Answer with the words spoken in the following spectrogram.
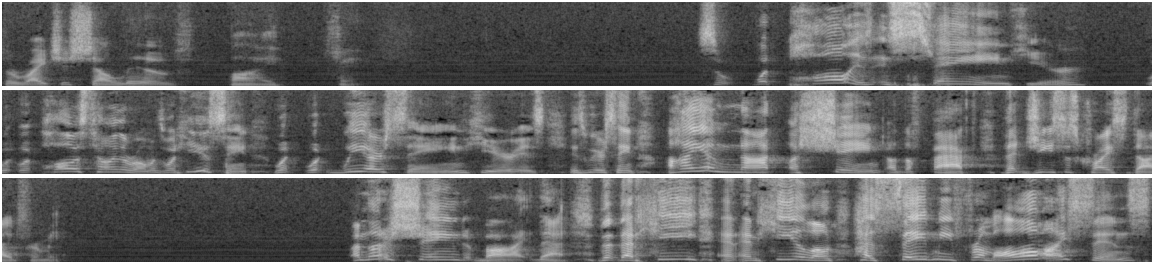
The righteous shall live by faith. So, what Paul is, is saying here, what, what Paul is telling the Romans, what he is saying, what, what we are saying here is, is we are saying, I am not ashamed of the fact that Jesus Christ died for me. I'm not ashamed by that. That, that He and, and He alone has saved me from all my sins.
